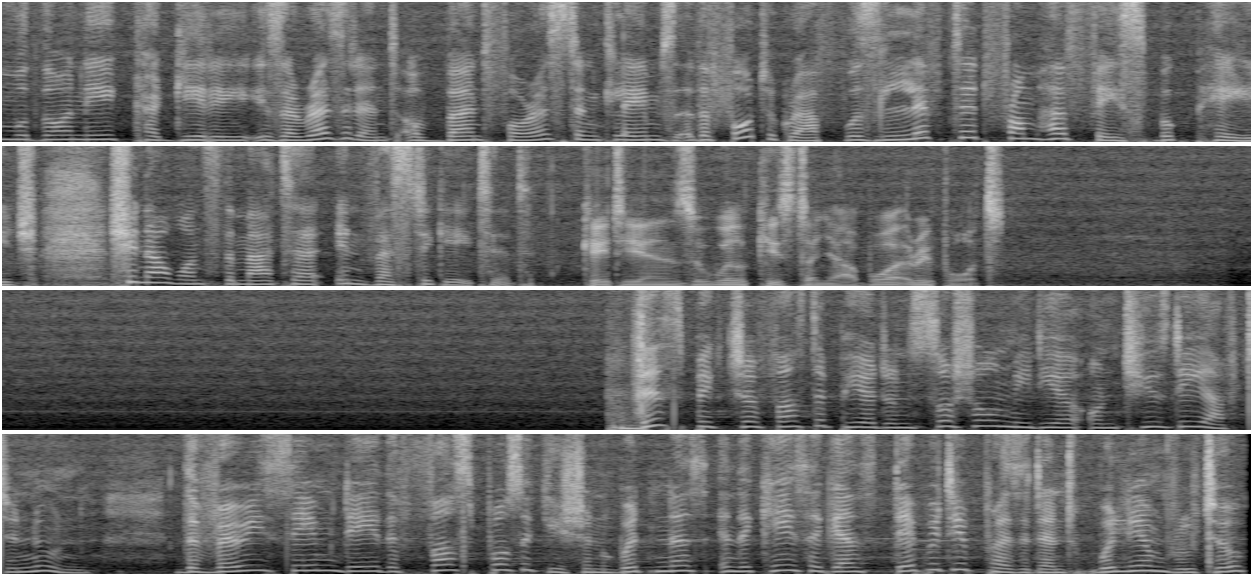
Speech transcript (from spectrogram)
Muthoni Kagiri is a resident of Burnt Forest and claims the photograph was lifted from her Facebook page. She now wants the matter investigated. KTN's Wilkister Nyabwa reports. This picture first appeared on social media on Tuesday afternoon, the very same day the first prosecution witness in the case against Deputy President William Ruto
